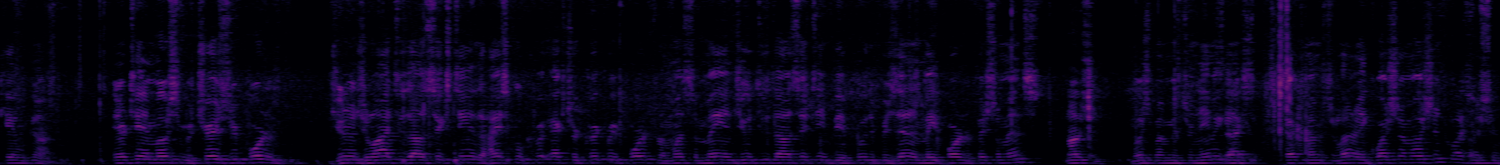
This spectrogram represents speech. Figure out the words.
Okay, we're going. Entertain a motion for Treasurer's Report of June and July two thousand sixteen, the high school cur- extracurricular report for the months of May and June two thousand sixteen be approved and presented and made part of official minutes. Motion. Motion by Mr. Nemec, and Second. second by Mr. Leonard. Any question on motion? Question.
